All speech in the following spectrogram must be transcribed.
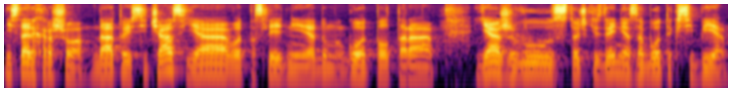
не всегда это хорошо, да, то есть сейчас я вот последний, я думаю, год-полтора, я живу с точки зрения заботы к себе,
